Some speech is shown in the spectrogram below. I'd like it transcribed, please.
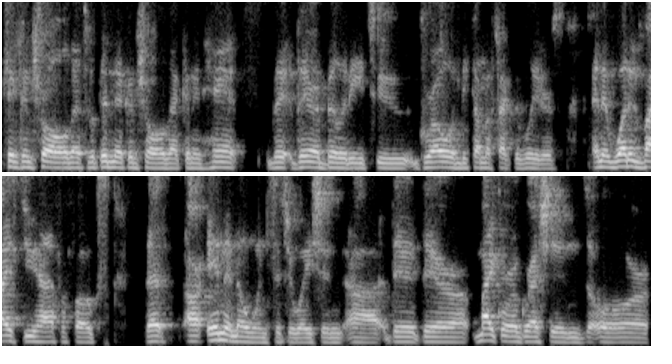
can control that's within their control that can enhance the, their ability to grow and become effective leaders? And then what advice do you have for folks that are in a no-win situation. Uh, there are microaggressions or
